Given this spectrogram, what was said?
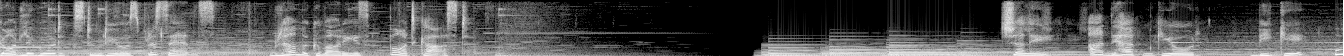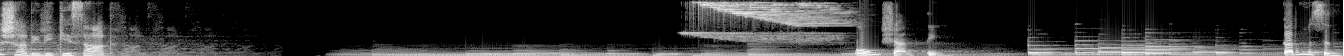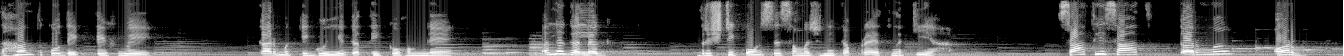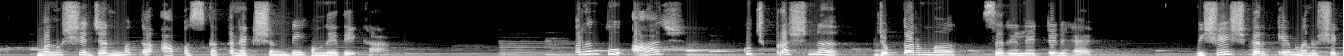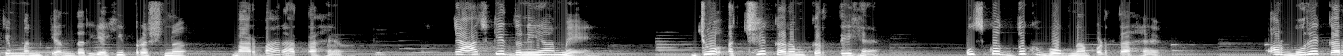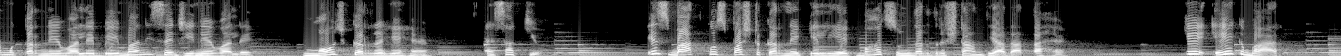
Godlywood Studios presents Brahmakumari's podcast. चले आध्यात्म की ओर बीके उषा दीदी के साथ ओम शांति कर्म सिद्धांत को देखते हुए कर्म की गुह्य गति को हमने अलग अलग दृष्टिकोण से समझने का प्रयत्न किया। साथ ही साथ कर्म और मनुष्य जन्म का आपस का कनेक्शन भी हमने देखा। परंतु आज कुछ प्रश्न जो कर्म से रिलेटेड है, विशेष करके मनुष्य के मन के अंदर यही प्रश्न बार बार आता है। कि आज की दुनिया में जो अच्छे कर्म करते हैं, उसको दुख भोगना पड़ता है और बुरे कर्म करने वाले, बेईमानी से जीने वाले मौज कर रहे हैं, ऐसा क्यों? इस बात को स्पष्ट करने के लिए एक बहुत सुंदर दृष्टांत याद आता है कि एक बार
